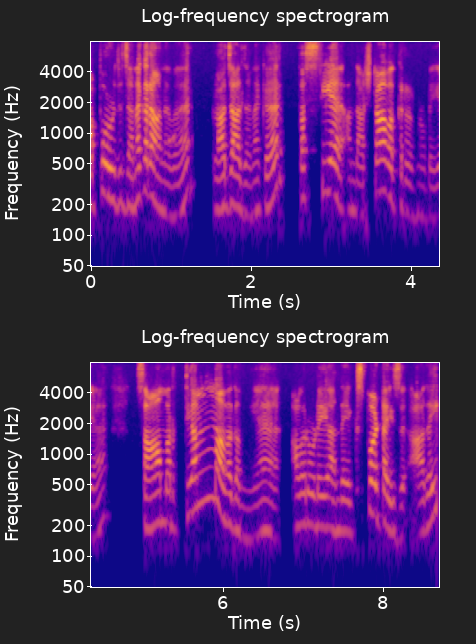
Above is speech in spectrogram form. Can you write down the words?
அப்பொழுது ஜனகரானவர் ராஜா ஜனகர் தஸ்ய அந்த அஷ்டாவக்கரனுடைய சாமர்த்தியம் அவகமிய. அவருடைய அந்த எக்ஸ்பர்டைஸ் அதை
